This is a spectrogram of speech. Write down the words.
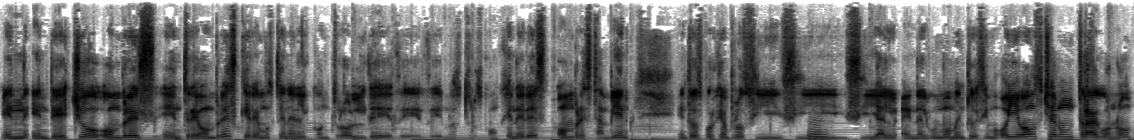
En, en, de hecho, hombres, entre hombres, queremos tener el control de, nuestros congéneres, hombres también. Entonces, por ejemplo, si, si, si en algún momento decimos, oye, vamos a echar un trago, ¿no?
